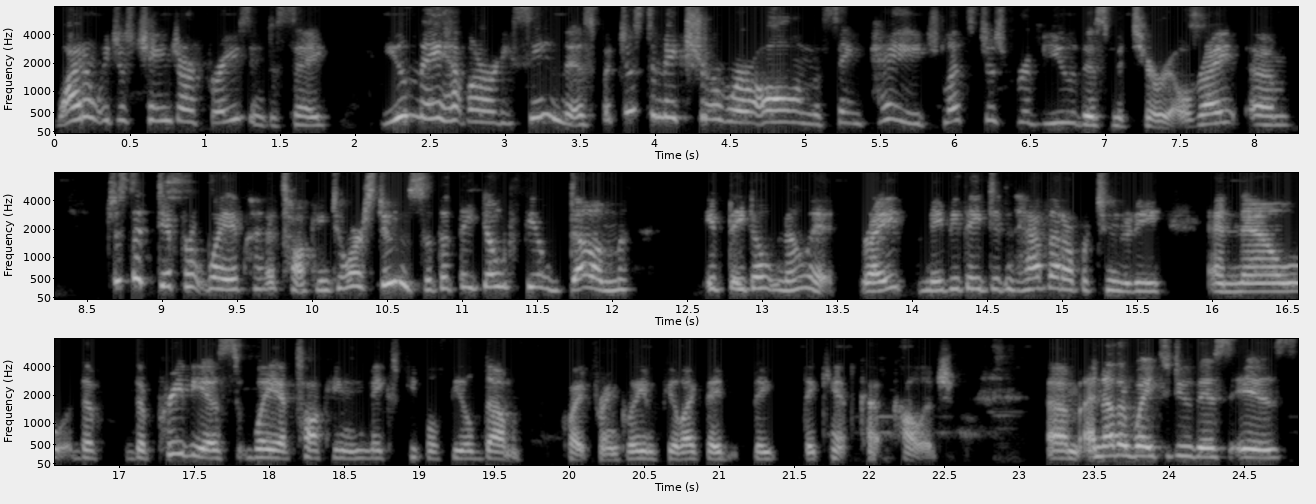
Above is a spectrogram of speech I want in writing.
why don't we just change our phrasing to say, you may have already seen this, but just to make sure we're all on the same page, let's just review this material, right? Um, just a different way of kind of talking to our students so that they don't feel dumb if they don't know it, right? Maybe they didn't have that opportunity and now the, the previous way of talking makes people feel dumb, quite frankly, and feel like they, they, they can't cut college. Um, another way to do this is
